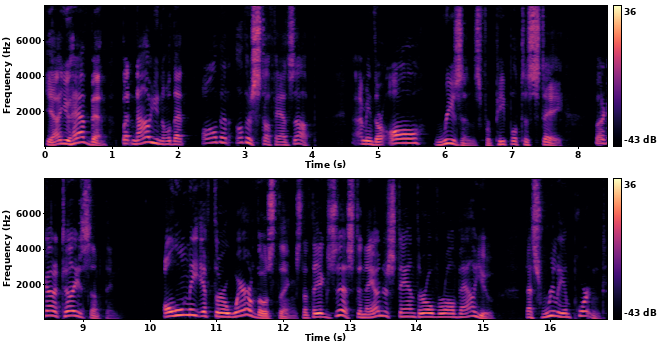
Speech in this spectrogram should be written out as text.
Yeah, you have been. But now you know that all that other stuff adds up. I mean, they're all reasons for people to stay. But I got to tell you something only if they're aware of those things, that they exist and they understand their overall value. That's really important.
